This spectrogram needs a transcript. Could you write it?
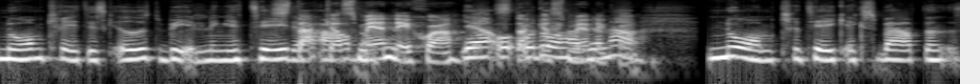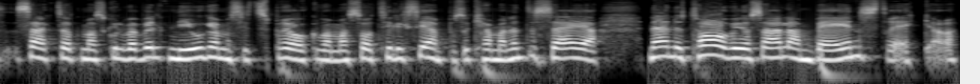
normkritisk utbildning i tidigare Stackars arbete. människa. Ja, och, och då Stackars hade den människa. här normkritikexperten sagt så att man skulle vara väldigt noga med sitt språk och vad man sa. Till exempel så kan man inte säga nej nu tar vi oss alla en bensträckare.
